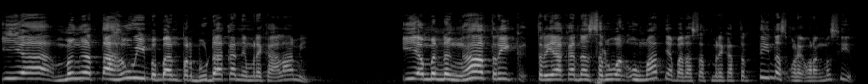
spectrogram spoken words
Ia mengetahui beban perbudakan yang mereka alami. Ia mendengar teriakan dan seruan umatnya pada saat mereka tertindas oleh orang Mesir.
